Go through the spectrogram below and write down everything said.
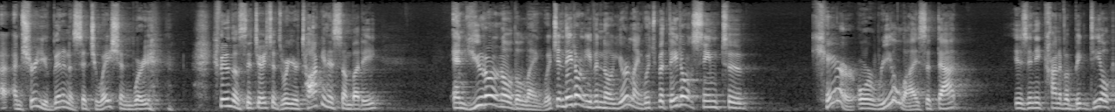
I'm sure you've been in a situation where you, you've been in those situations where you're talking to somebody and you don't know the language and they don't even know your language, but they don't seem to care or realize that that is any kind of a big deal,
